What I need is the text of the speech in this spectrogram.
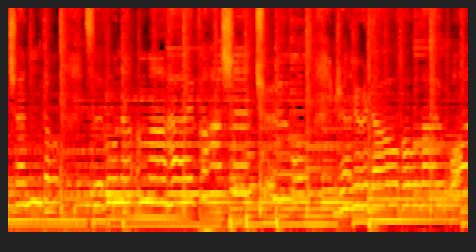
颤抖，似乎那么害怕失去我。然而到后来，我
